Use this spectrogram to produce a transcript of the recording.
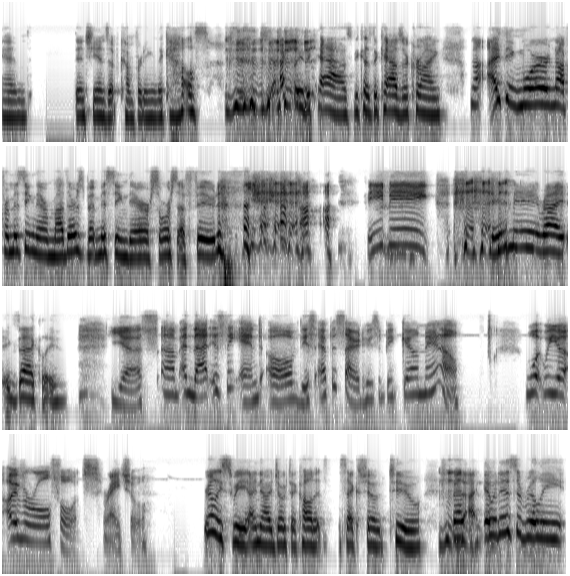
and then she ends up comforting the cows actually the calves because the calves are crying not, i think more not from missing their mothers but missing their source of food yeah. Feed me. Feed me, right, exactly. yes. Um, and that is the end of this episode. Who's a big girl now? What were your overall thoughts, Rachel? Really sweet. I know I joked I called it sex show too, but it is a really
